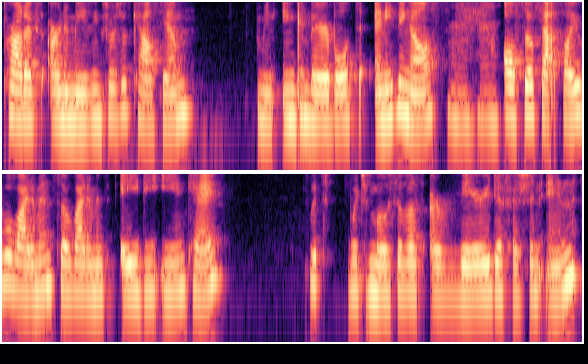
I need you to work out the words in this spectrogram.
products are an amazing source of calcium. I mean, incomparable to anything else. Mhm. Also, fat soluble vitamins, so vitamins A, D, E, and K, which which most of us are very deficient in.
